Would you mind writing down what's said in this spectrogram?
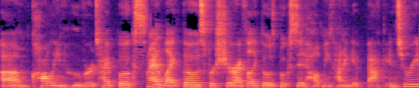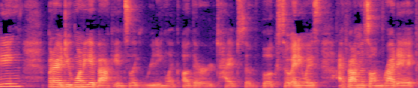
um, Colleen Hoover type books. I like those for sure. I feel like those books did help me kind of get back into reading, but I do want to get back into like reading like other types of books. So anyways, I found this on Reddit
